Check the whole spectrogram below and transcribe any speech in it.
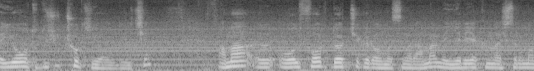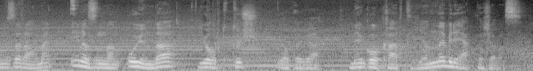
ve yol tutuşu çok iyi olduğu için. Ama e, All for 4 çeker olmasına rağmen ve yere yakınlaştırmamıza rağmen en azından oyunda yol tutuş yok aga. Ne go kartı yanına bile yaklaşamaz.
